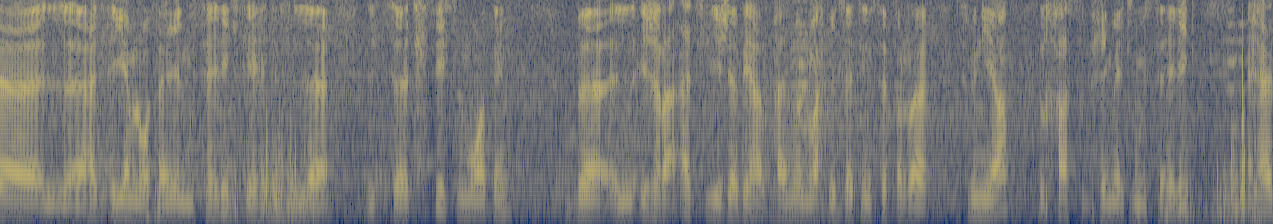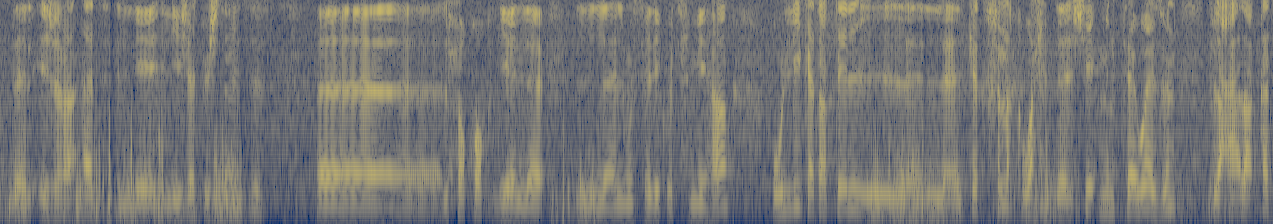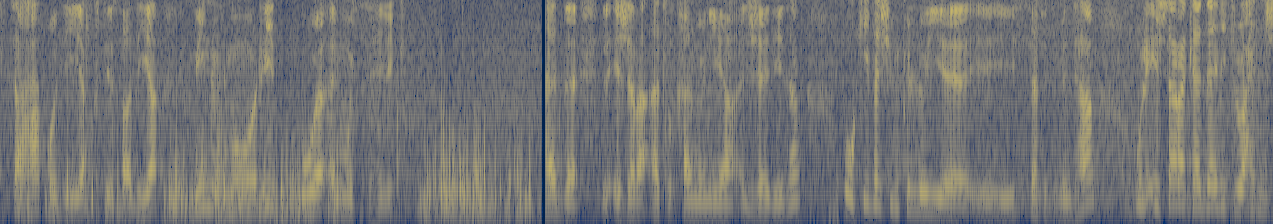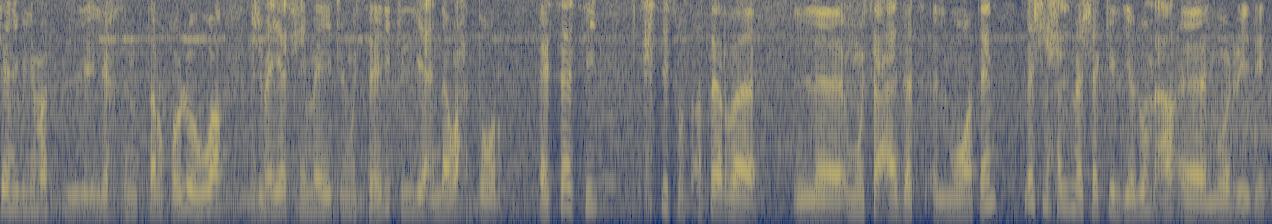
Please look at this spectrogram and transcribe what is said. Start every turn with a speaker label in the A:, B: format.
A: هذه الأيام الوطنية للمستهلك تهدف لتحسيس المواطن بالإجراءات اللي جاء بها القانون 3108 الخاص بحماية المستهلك. هاد الإجراءات اللي اللي جات باش تعزز آه، الحقوق ديال المستهلك وتحميها واللي كتعطي كتخلق واحد شيء من التوازن في العلاقات التعاقدية الاقتصادية بين المورد والمستهلك. هذا الإجراءات القانونية الجديدة وكيفاش يمكن له يستفد منها. والإشارة كذلك لواحد الجانب اللي اللي خصنا نطرقوا له هو جمعيات حماية المستهلك اللي عندها واحد الدور أساسي في تحسيس وتأطير مساعدة المواطن باش يحل المشاكل ديالو مع الموردين.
